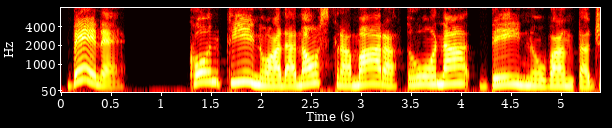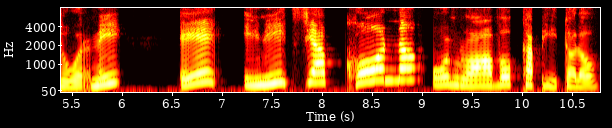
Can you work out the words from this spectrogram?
Bene, continua la nostra maratona dei 90 giorni e inizia con un nuovo capitolo.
